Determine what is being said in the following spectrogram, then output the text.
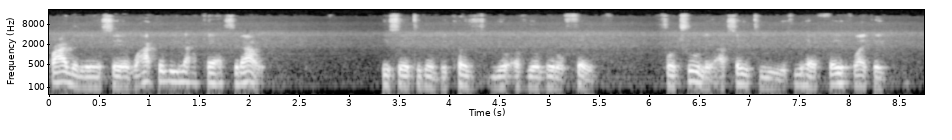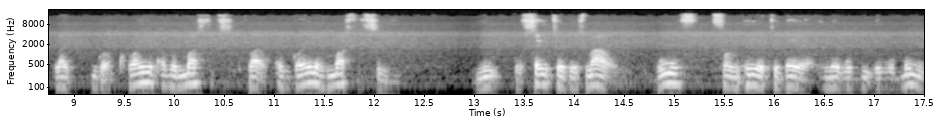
privately and said, Why could we not cast it out? He said to them, Because of your little faith. For truly, I say to you, if you have faith like a like a grain of a mustard, like a grain of mustard seed, you will say to this mountain, Move from here to there, and it will be it will move,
